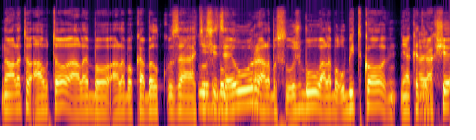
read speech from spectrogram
no ale to auto, alebo, alebo kabelku za službu. 1000 eur, no. alebo službu, alebo ubytko, nejaké aj. drahšie,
